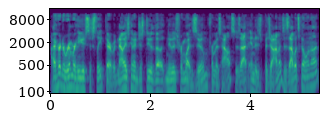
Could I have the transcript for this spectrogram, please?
I heard a rumor he used to sleep there, but now he's going to just do the news from what Zoom from his house. Is that in his pajamas? Is that what's going on?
